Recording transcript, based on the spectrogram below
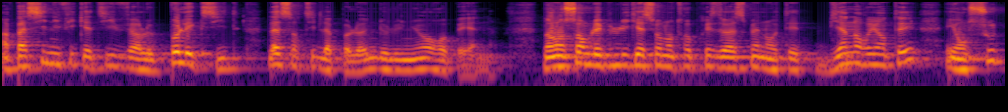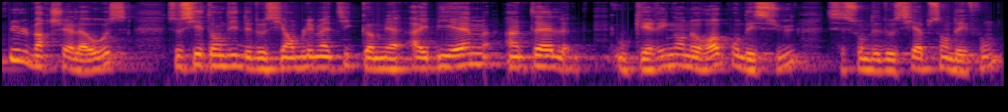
un pas significatif vers le Polexit, la sortie de la Pologne de l'Union européenne. Dans l'ensemble, les publications d'entreprises de la semaine ont été bien orientées et ont soutenu le marché à la hausse. Ceci étant dit, des dossiers emblématiques comme IBM, Intel ou Kering en Europe ont déçu. Ce sont des dossiers absents des fonds.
